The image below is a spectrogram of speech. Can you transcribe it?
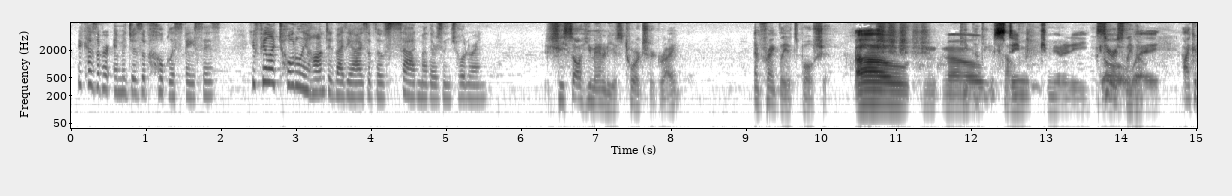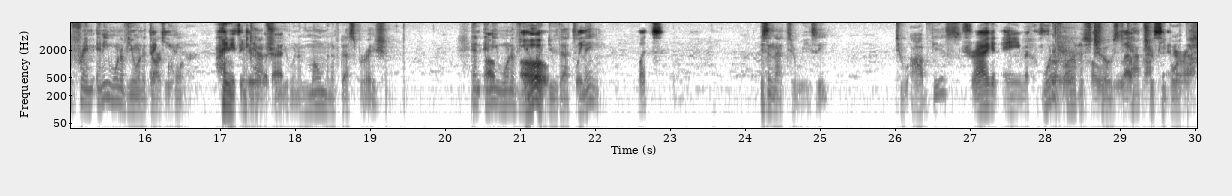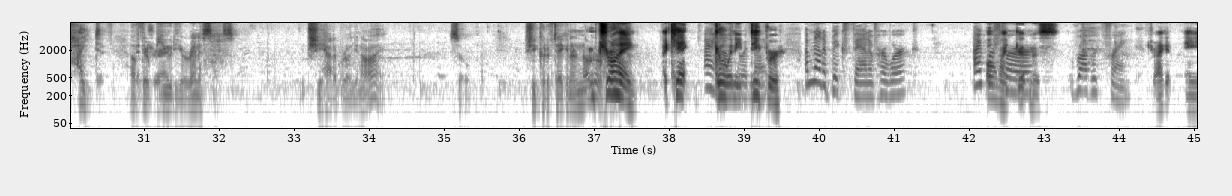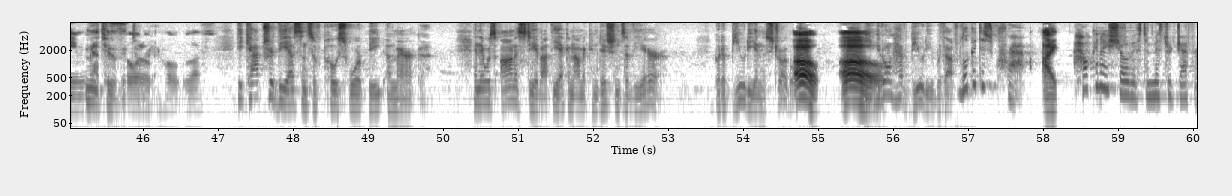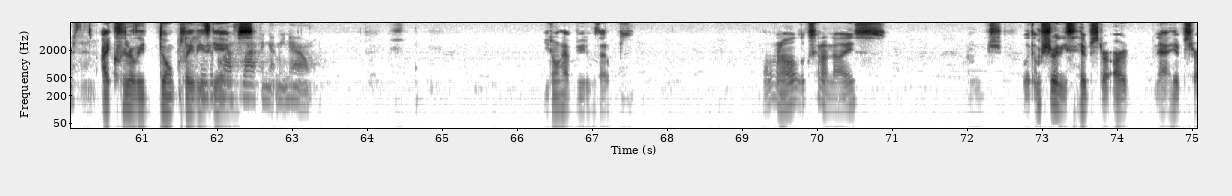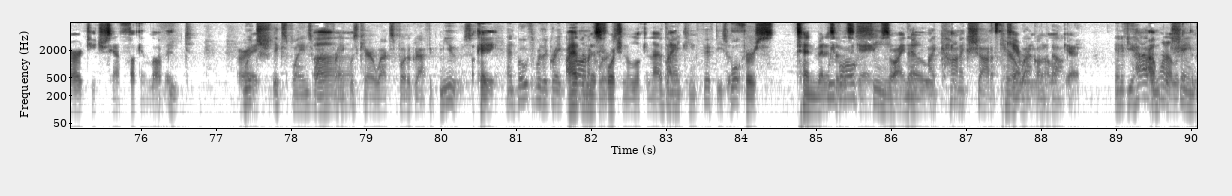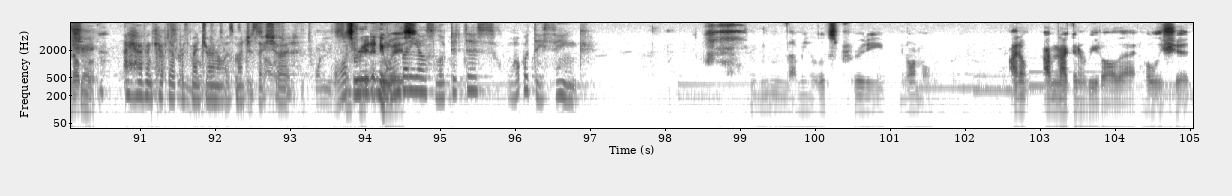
Because of her images of hopeless faces, you feel like totally haunted by the eyes of those sad mothers and children. She saw humanity as tortured, right? And frankly, it's bullshit. Oh n- Keep that no! Steam community, go Seriously, away. though, I could frame any one of you in a dark Thank you. corner I need to get rid of capture that. you in a moment of desperation. And Oh, any one of you oh, could do that to wait. me. What? Isn't that too easy? Too obvious? Drag and aim at the What if Arbus oh, chose to capture people at the height of their then drag. beauty or innocence? She had a brilliant eye. So, she could have taken another. I'm trying. I can't I go have any to admit, deeper. I'm not a big fan of her work. I prefer Oh my goodness. Robert Frank. Drag and aim Me at too, the photo Victoria. Oh, hold left. He captured the essence of post-war beat America. And there was honesty about the economic conditions of the era. But a beauty in the struggle. Oh, oh. You don't have beauty without Look at this crap. I How can I show this to Mr. Jefferson? I clearly don't I play can hear these the class laughing at me now. You don't have beauty without a beat. I don't know. It looks kind of nice. I'm sh- like I'm sure these hipster art, uh, hipster art teachers gonna fucking love it. beat. All right. which explains why Frank Uh, was Kerouac's photographic muse. Okay, And both were the great I had the chroniclers misfortune of looking at of the like 1950s. the Well, first ten minutes of all this game, seen so I that know iconic shot of camera Kerouac on the look balcony. at. And if you haven't, wanna look at the shame, shame. I haven't kept up with my journal as much as I should. Well, let's read it anyways. If Anybody else looked at this? What would they think? Mm, I mean, it looks pretty normal. I don't. I'm not gonna read all that. Holy shit.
